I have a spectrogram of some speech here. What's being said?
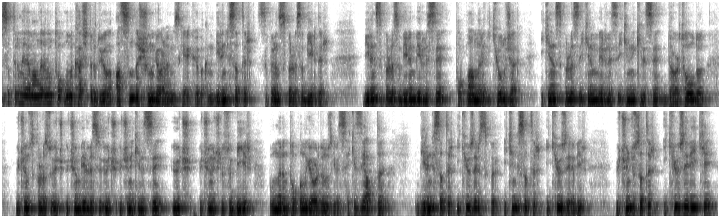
satırın elemanlarının toplamı kaçtır diyor. Aslında şunu görmemiz gerekiyor. Bakın birinci satır sıfırın sıfırlısı birdir. Birin sıfırlısı birin birlisi toplamları 2 olacak. 2'nin sıfırlısı 2'nin birlisi 2'nin ikilisi 4 oldu. 3'ün sıfırlısı 3, 3'ün birlisi 3, 3'ün ikilisi 3, 3'ün üçlüsü 1. Bunların toplamı gördüğünüz gibi 8 yaptı. Birinci satır 2 üzeri 0, ikinci satır 2 üzeri 1, üçüncü satır 2 üzeri 2,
